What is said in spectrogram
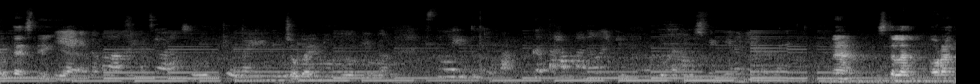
food testing. Iya gitu, kalau aplikasi orang suruh cobain dulu, Cobain dulu gitu. Setelah itu tuh Pak, ke tahap mana lagi? Kita harus pikirannya? Nah, setelah orang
